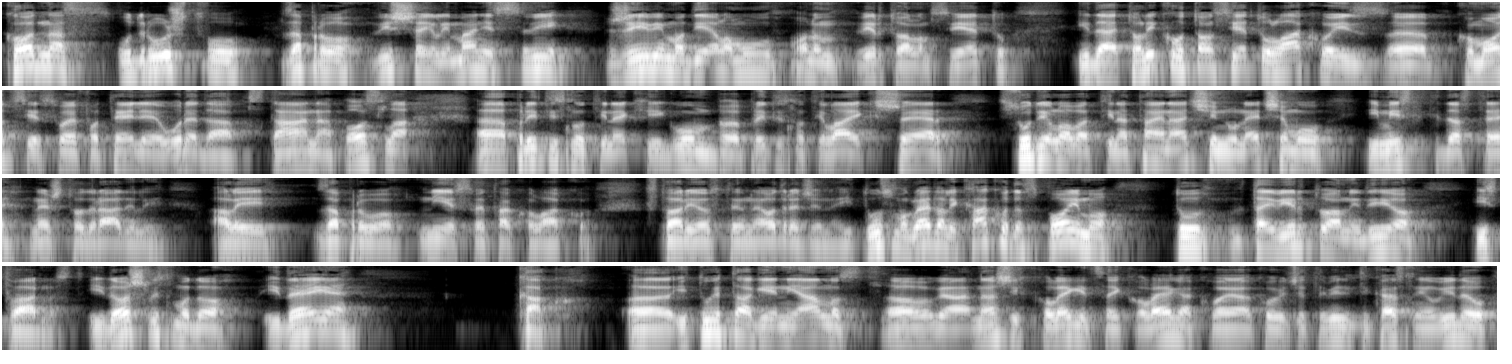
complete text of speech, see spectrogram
kod nas u društvu zapravo više ili manje svi živimo dijelom u onom virtualnom svijetu i da je toliko u tom svijetu lako iz e, komocije svoje fotelje, ureda, stana, posla, e, pritisnuti neki gumb, pritisnuti like, share, sudjelovati na taj način u nečemu i misliti da ste nešto odradili. Ali zapravo nije sve tako lako. Stvari ostaju neodređene. I tu smo gledali kako da spojimo tu, taj virtualni dio i stvarnost. I došli smo do ideje kako. I tu je ta genijalnost ovoga, naših kolegica i kolega koja, koju ćete vidjeti kasnije u videu.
